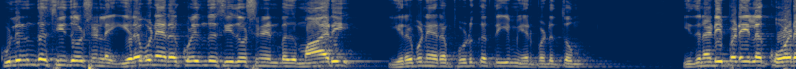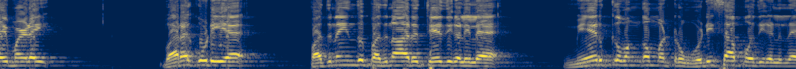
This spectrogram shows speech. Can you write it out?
குளிர்ந்த சீதோஷ நிலை இரவு நேர குளிர்ந்த சீதோஷன் என்பது மாறி இரவு நேர புழுக்கத்தையும் ஏற்படுத்தும். இதன் அடிப்படையில் கோடை மழை வரக்கூடிய பதினைந்து பதினாறு தேதிகளில் மேற்கு வங்கம் மற்றும் ஒடிசா பகுதிகளில்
